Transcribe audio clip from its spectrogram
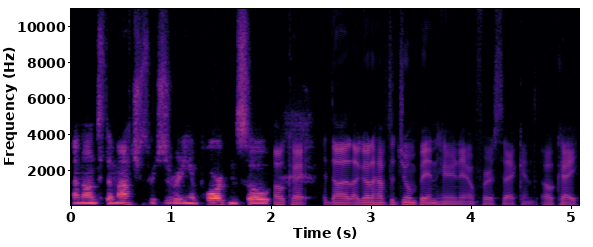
and onto the matches, which is really important. So okay, Niall, I'm gonna have to jump in here now for a second. Okay,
